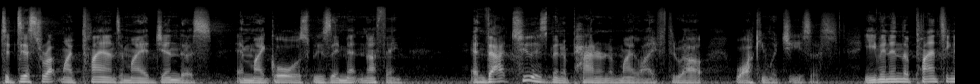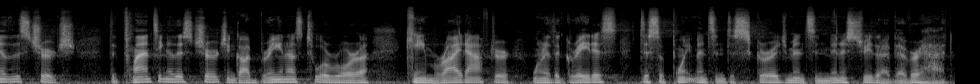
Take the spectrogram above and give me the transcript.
to disrupt my plans and my agendas and my goals because they meant nothing. And that too has been a pattern of my life throughout walking with Jesus. Even in the planting of this church, the planting of this church and God bringing us to Aurora came right after one of the greatest disappointments and discouragements in ministry that I've ever had.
